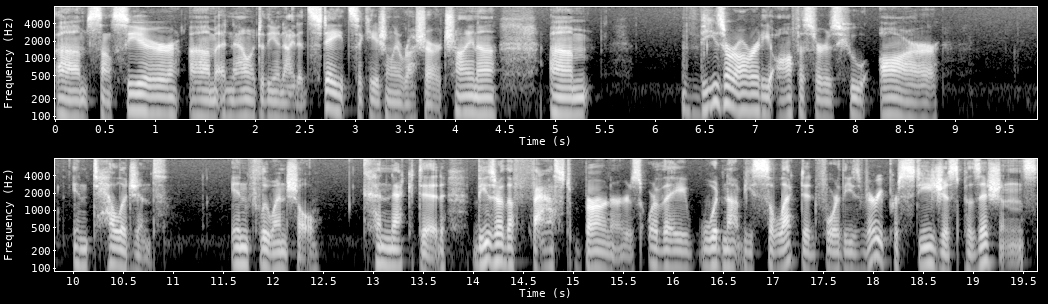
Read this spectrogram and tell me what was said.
um, Saint Cyr, um, and now into the United States, occasionally Russia or China. Um, these are already officers who are intelligent, influential, connected. These are the fast burners, or they would not be selected for these very prestigious positions.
